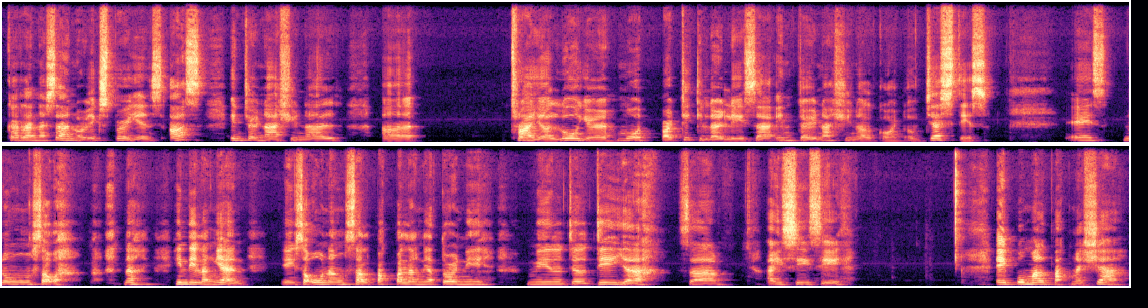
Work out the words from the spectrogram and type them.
karanasan or experience as international uh, trial lawyer, more particularly sa International Court of Justice. Eh, nung sa, na, hindi lang yan, eh, sa unang salpak pa lang ni Attorney Mildred Dia sa ICC, eh pumalpak na siya.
